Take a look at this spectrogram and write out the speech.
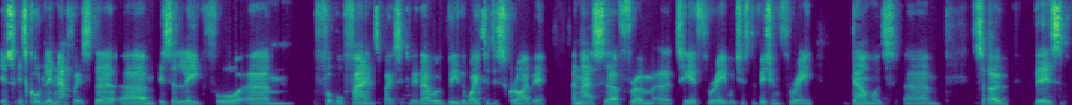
it's it's called Linafa. It's the um, it's a league for um, football fans. Basically, that would be the way to describe it. And that's uh, from uh, tier three, which is Division three, downwards. Um, so there's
